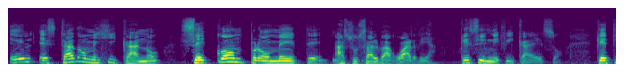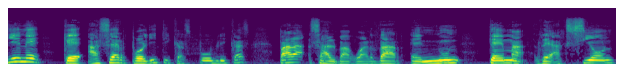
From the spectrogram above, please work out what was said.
el Estado mexicano se compromete a su salvaguardia. ¿Qué significa eso? Que tiene que hacer políticas públicas para salvaguardar en un tema de acción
